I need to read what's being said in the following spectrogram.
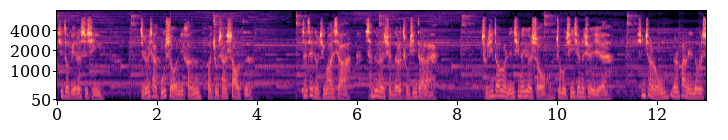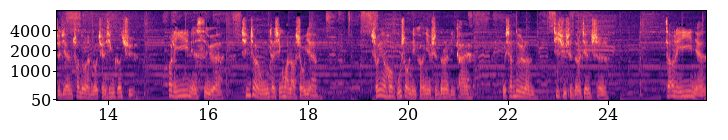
去做别的事情，只留下鼓手李恒和主唱哨子。在这种情况下，相对论选择了重新再来，重新招入年轻的乐手，注入新鲜的血液。新阵容用了半年多的时间，创作了很多全新歌曲。二零一一年四月，新阵容在秦皇岛首演，首演后，鼓手李恒也选择了离开，而相对论继续选择了坚持。在二零一一年，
